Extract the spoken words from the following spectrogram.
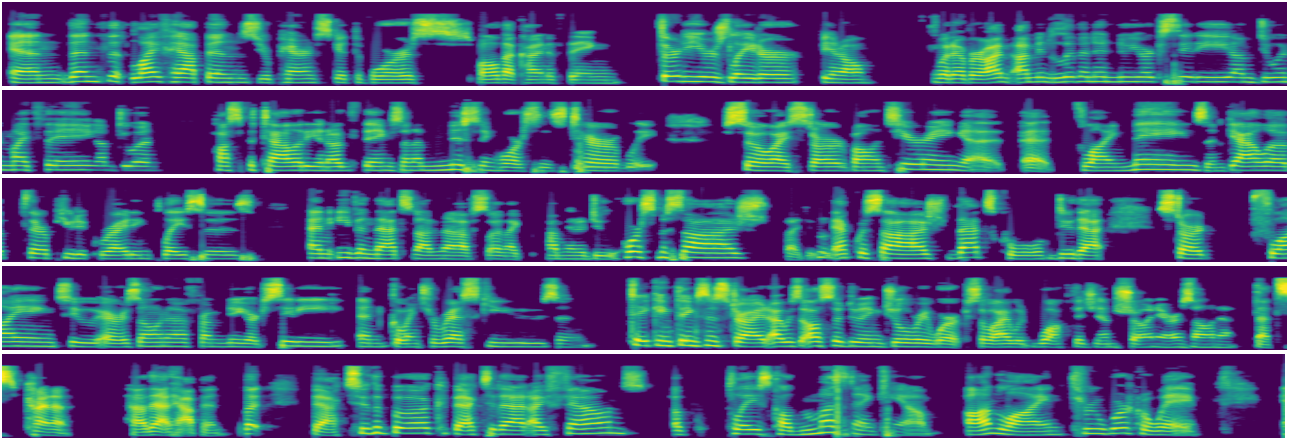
And then th- life happens your parents get divorced all that kind of thing. 30 years later you know whatever i'm i'm in, living in new york city i'm doing my thing i'm doing hospitality and other things and i'm missing horses mm. terribly. So i start volunteering at at flying manes and gallop therapeutic riding places and even that's not enough so I'm like i'm going to do horse massage i do mm-hmm. equissage that's cool do that. Start flying to arizona from new york city and going to rescues and taking things in stride. I was also doing jewelry work so i would walk the gem show in arizona. That's kind of how that happened. But back to the book back to that i found a place called mustang camp online through workaway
